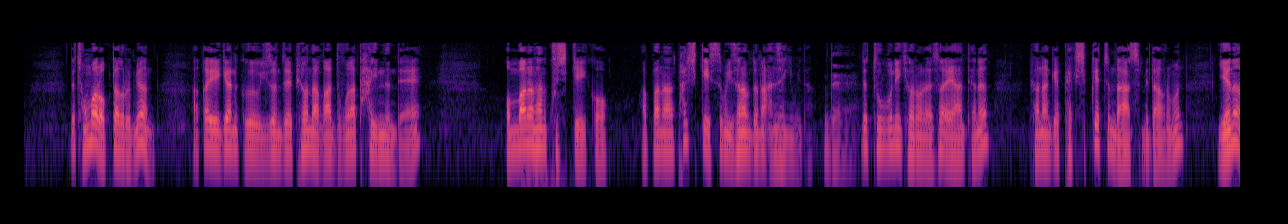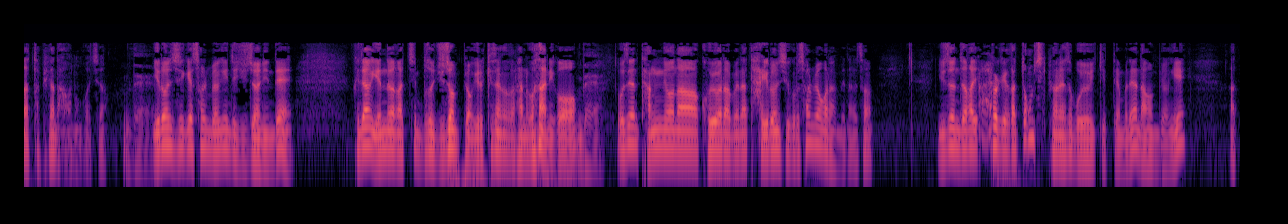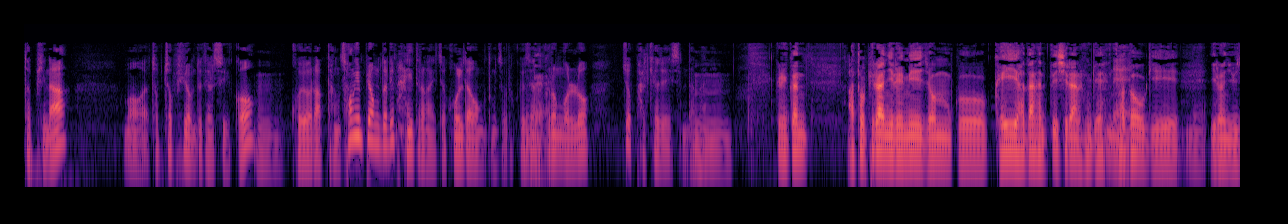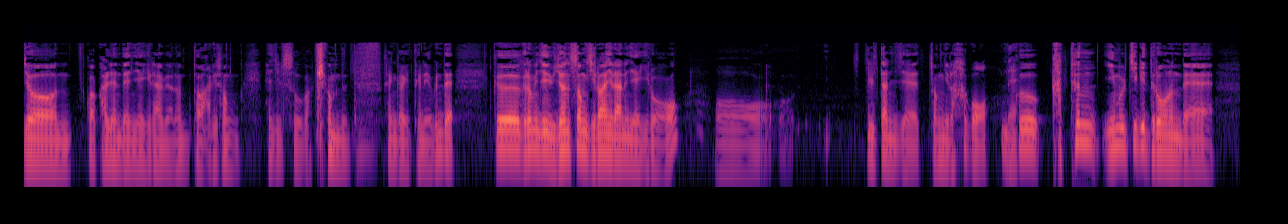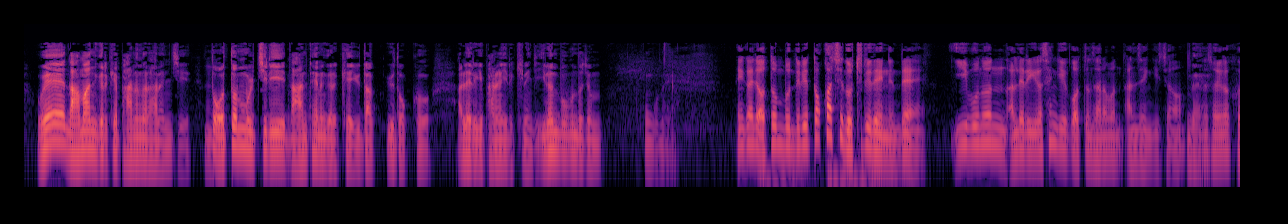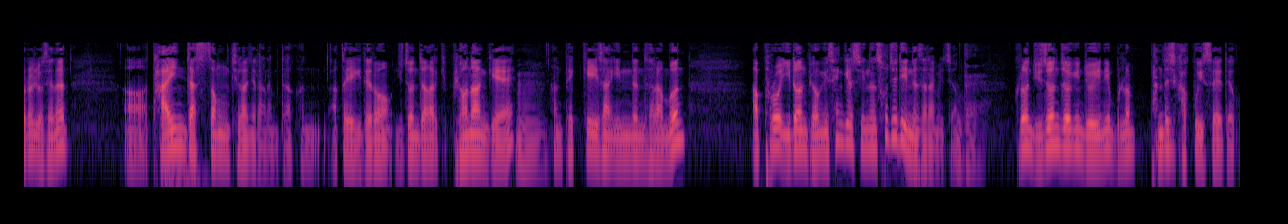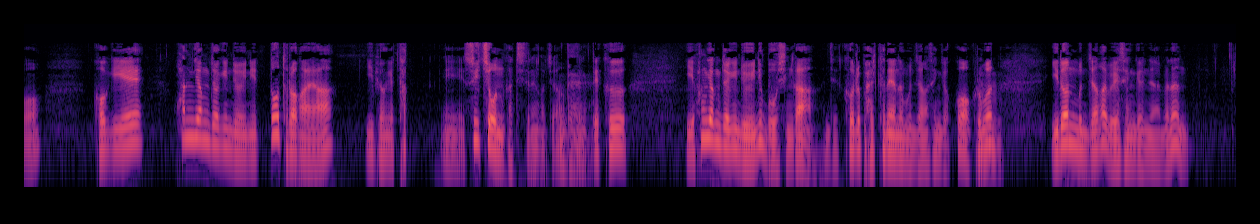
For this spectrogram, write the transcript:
근데 정말 없다 그러면 아까 얘기한 그 유전자의 변화가 누구나 다 있는데 엄마는 한 90개 있고 아빠는 한 80개 있으면 이 사람들은 안 생깁니다. 네. 근데 두 분이 결혼해서 애한테는 변한 게 110개쯤 나왔습니다. 그러면 얘는 아토피가 나오는 거죠. 네. 이런 식의 설명이 이제 유전인데 그냥 옛날 같이 무슨 유전병 이렇게 생각을 하는 건 아니고 네. 요새는 당뇨나 고혈압이나 다 이런 식으로 설명을 합니다. 그래서 유전자가 여러 개가 조금씩 변해서 모여 있기 때문에 나온 병이 아토피나 뭐 접촉 피부염도 될 수 있고 음. 고혈압, 당 성인병들이 많이 들어가 있죠. 골다공증 적으로 요새는 네. 그런 걸로 쭉 밝혀져 있습니다. 음. 그러니까 아토피란 이름이 좀 그 괴이하다는 뜻이라는 게 네. 더더욱이 네. 이런 유전과 관련된 얘기를 하면은 더 아리송해질 수밖에 없는 생각이 드네요. 근데 그 그러면 이제 유전성 질환이라는 얘기로 어 일단 이제 정리를 하고 네. 그 같은 이물질이 들어오는데 왜 나만 그렇게 반응을 하는지 음. 또 어떤 물질이 나한테는 그렇게 유독 유독 그 알레르기 반응을 일으키는지 이런 부분도 좀 궁금해요. 그러니까 이제 어떤 분들이 똑같이 노출이 돼 있는데 이분은 알레르기가 생기고 어떤 사람은 안 생기죠. 네. 그래서 저희가 그걸 요새는 어, 다인자성 질환이라고 합니다. 그건 아까 얘기대로 유전자가 이렇게 변한 게한 음. 100개 이상 있는 사람은 앞으로 이런 병이 생길 수 있는 소질이 있는 사람이죠. 네. 그런 유전적인 요인이 물론 반드시 갖고 있어야 되고 거기에 환경적인 요인이 또 들어가야 이 병이 탁 이, 스위치 온 같이 되는 거죠. 네. 근데 그 이 환경적인 요인이 무엇인가 이제 그거를 밝혀내는 문제가 생겼고 그러면 음. 이런 문제가 왜 생겼냐면은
